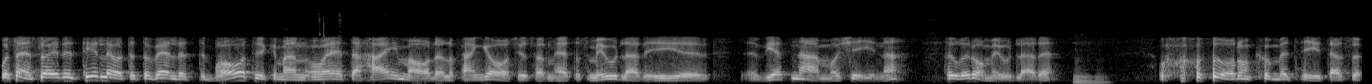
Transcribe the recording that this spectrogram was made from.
Och sen så är det tillåtet och väldigt bra tycker man att äta hajmal eller pangasius vad de heter som är odlade i eh, Vietnam och Kina. Hur är de odlade? Och hur har de kommit hit? Alltså,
